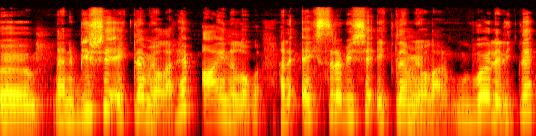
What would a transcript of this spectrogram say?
e, hani bir şey eklemiyorlar. Hep aynı logo. Hani ekstra bir şey eklemiyorlar. Böylelikle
